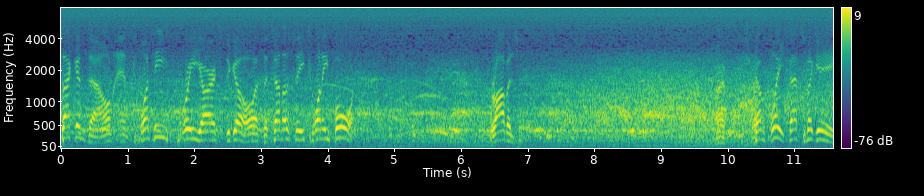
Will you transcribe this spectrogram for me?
second down and 23 yards to go at the Tennessee 24. Robinson. Complete. That's McGee.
